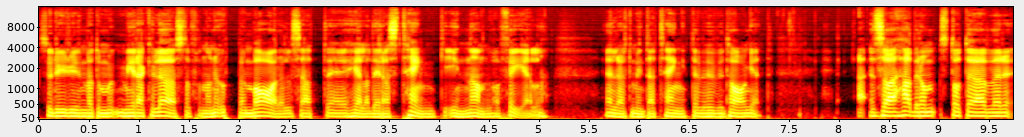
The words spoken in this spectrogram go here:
Så det är ju som att de mirakulöst har fått någon uppenbarelse att hela deras tänk innan var fel. Eller att de inte har tänkt överhuvudtaget. Så hade de stått över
